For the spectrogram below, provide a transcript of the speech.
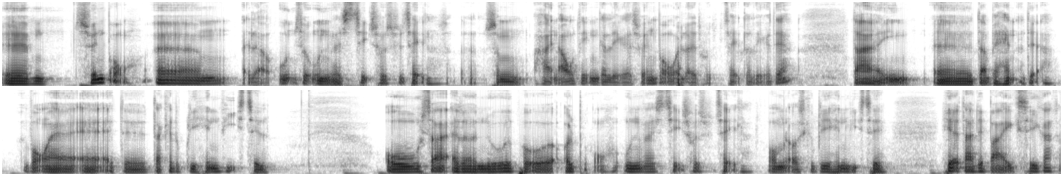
Øh, Svendborg, øh, eller Odense Universitetshospital, som har en afdeling, der ligger i Svendborg, eller et hospital, der ligger der. Der er en, øh, der behandler der, hvor at, at, øh, der kan du blive henvist til. Og så er der noget på Aalborg Universitetshospital, hvor man også kan blive henvist til. Her der er det bare ikke sikkert,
